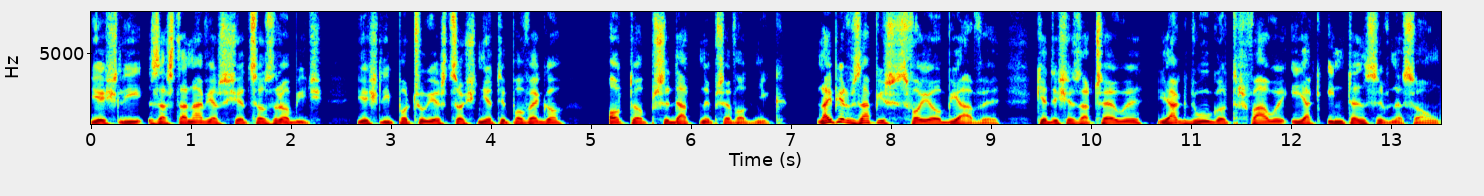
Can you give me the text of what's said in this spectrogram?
Jeśli zastanawiasz się, co zrobić, jeśli poczujesz coś nietypowego, oto przydatny przewodnik. Najpierw zapisz swoje objawy, kiedy się zaczęły, jak długo trwały i jak intensywne są.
